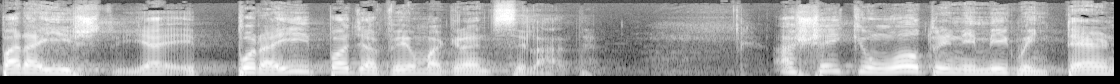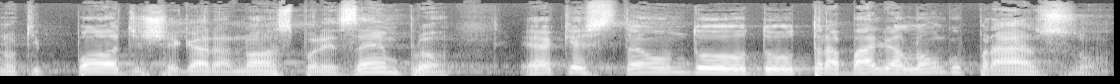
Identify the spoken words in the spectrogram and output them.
para isto, e por aí pode haver uma grande cilada. Achei que um outro inimigo interno que pode chegar a nós, por exemplo, é a questão do, do trabalho a longo prazo.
